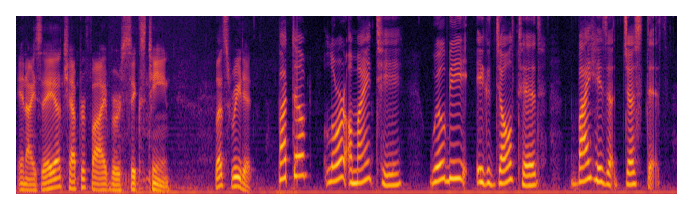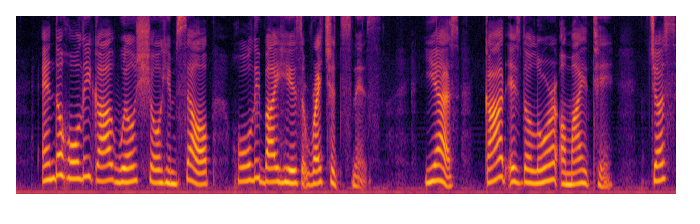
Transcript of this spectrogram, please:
in Isaiah chapter 5 verse 16. Let's read it. But the Lord Almighty will be exalted by his justice, and the holy God will show himself holy by his righteousness. Yes, God is the Lord Almighty, just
